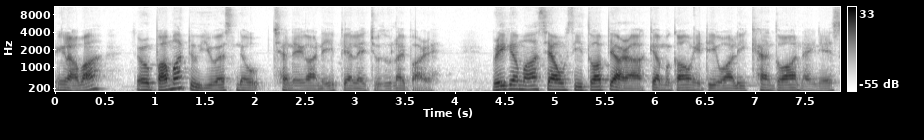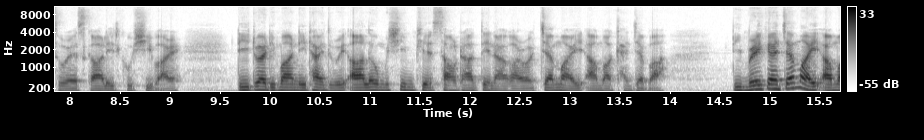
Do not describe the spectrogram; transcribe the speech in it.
မင်္ဂလာပါကျွန်တော် Burma to US Note Channel ကနေပြန်လည်ကြိုဆိုလိုက်ပါတယ်အမေရိကန်မှာဆရာဝန်စီသွားပြတာကံမကောင်းရင်တေဝါလီခံသွားနိုင်တယ်ဆိုတဲ့စကားလေးတစ်ခုရှိပါတယ်ဒီအတွက်ဒီမှာနေထိုင်သူတွေအားလုံးမရှိမဖြစ်ဆောင်ထားတင်တာကတော့ကျန်းမာရေးအာမခံချက်ပါဒီ American ကျန်းမာရေးအာမ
